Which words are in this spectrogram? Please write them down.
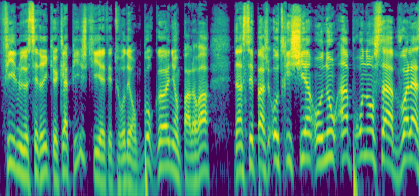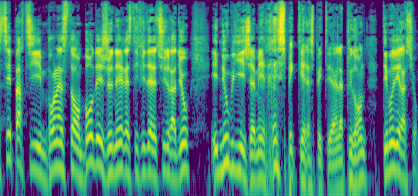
film de Cédric Clapiche qui a été tourné en Bourgogne. On parlera d'un cépage autrichien au nom imprononçable. Voilà, c'est parti. Pour l'instant, bon déjeuner. Restez fidèles à Sud Radio et n'oubliez jamais, respectez, respectez, hein, la plus grande démodération.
